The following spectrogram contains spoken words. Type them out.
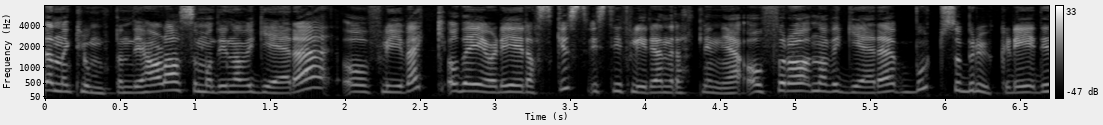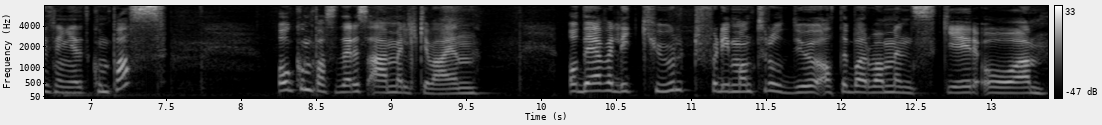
denne klumpen de har, da, så må de navigere og fly vekk, og det gjør de raskest hvis de flyr i en rett linje. Og for å navigere bort, så bruker de De trenger et kompass, og kompasset deres er Melkeveien. Og det er veldig kult, fordi man trodde jo at det bare var mennesker og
